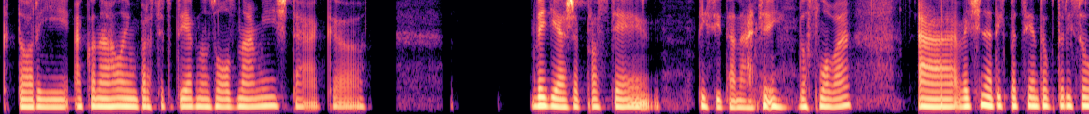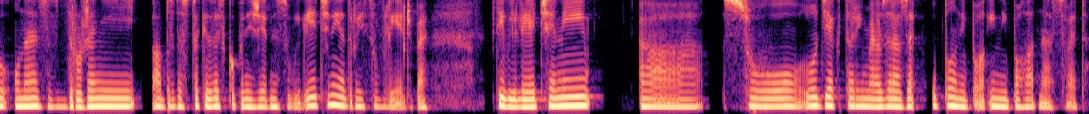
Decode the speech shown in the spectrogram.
ktorí, ako náhle im proste tú diagnozu oznámíš, tak uh, vedia, že proste ty si tá nádej, doslova. A väčšina tých pacientov, ktorí sú u nás v združení, alebo to sú také dve skupiny, že jedni sú vyliečení a druhí sú v liečbe. Tí vyliečení uh, sú ľudia, ktorí majú zrazu úplný po, iný pohľad na svet.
